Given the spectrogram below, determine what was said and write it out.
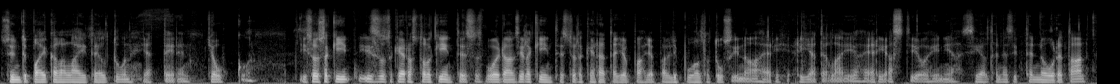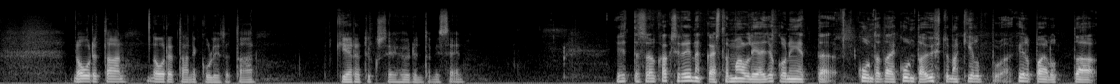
syntypaikalla laiteltuun jätteiden joukkoon. Isossa, isossa kerrostalokiinteistössä voidaan siellä kiinteistöllä kerätä jopa, jopa yli puolta tusinaa eri, eri jätelajia eri astioihin ja sieltä ne sitten noudetaan, noudetaan, noudetaan ja kuljetetaan kierrätykseen hyödyntämiseen. Ja sitten tässä on kaksi rinnakkaista mallia, joko niin, että kunta tai kuntayhtymä kilpailuttaa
